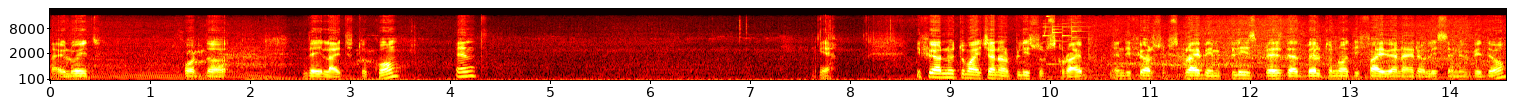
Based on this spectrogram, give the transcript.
I will wait for the daylight to come. And yeah if you are new to my channel, please subscribe. And if you are subscribing, please press that bell to notify when I release a new video.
